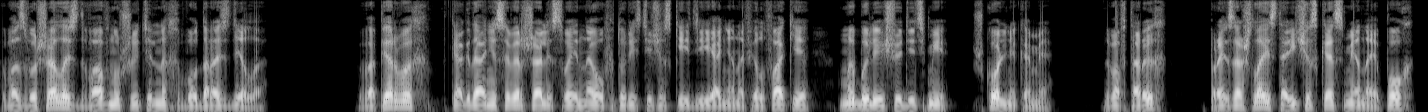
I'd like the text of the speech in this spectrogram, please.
возвышалось два внушительных водораздела. Во-первых, когда они совершали свои неофутуристические деяния на филфаке, мы были еще детьми, школьниками. Во-вторых, произошла историческая смена эпох,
